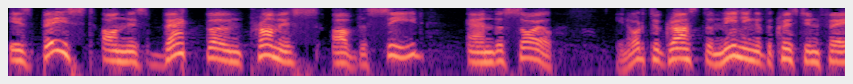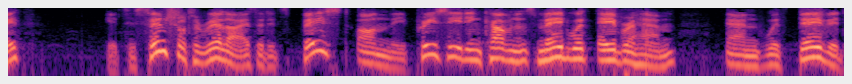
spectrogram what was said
is based on this backbone promise of the seed and the soil. In order to grasp the meaning of the Christian faith, it's essential to realize that it's based on the preceding covenants made with Abraham and with David.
